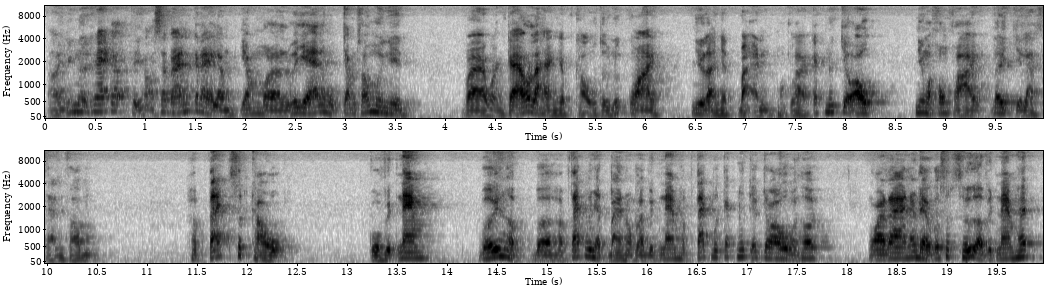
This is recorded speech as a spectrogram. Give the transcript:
ở những nơi khác á, thì họ sẽ bán cái này là 100 mà với giá là 160.000 và quảng cáo là hàng nhập khẩu từ nước ngoài như là Nhật Bản hoặc là các nước châu Âu. Nhưng mà không phải đây chỉ là sản phẩm hợp tác xuất khẩu của Việt Nam với hợp ờ, hợp tác với Nhật Bản hoặc là Việt Nam, hợp tác với các nước châu Âu mà thôi. Ngoài ra nó đều có xuất xứ ở Việt Nam hết.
